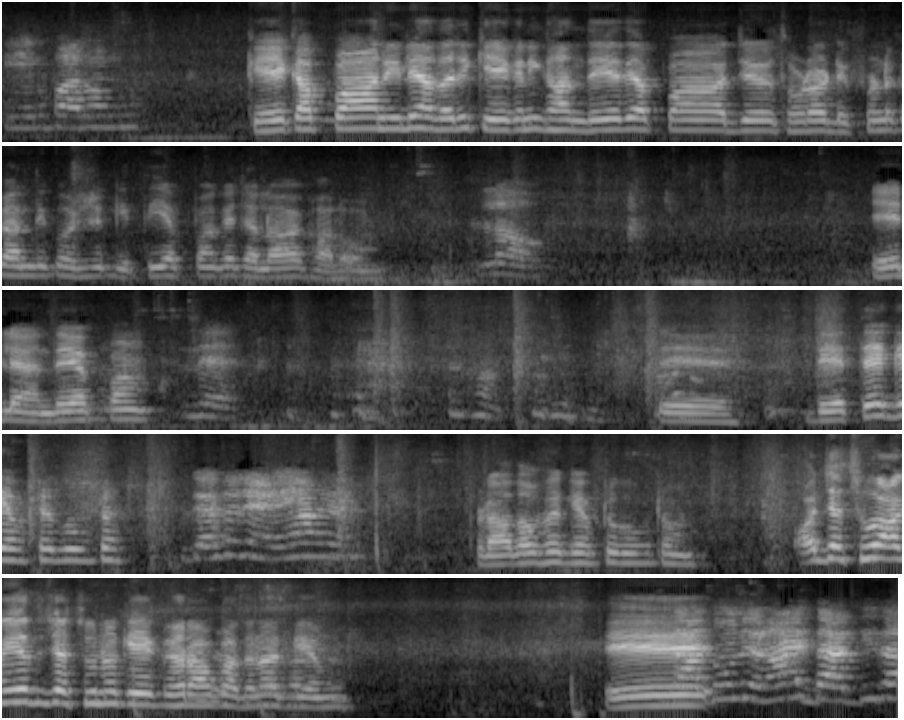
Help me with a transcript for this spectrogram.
ਕੇਕ ਪਾ ਲਵਾਂ ਮੂੰਹ 'ਚ। ਕੇਕ ਆਪਾਂ ਨਹੀਂ ਲਿਆਂਦਾ ਜੀ ਕੇਕ ਨਹੀਂ ਖਾਂਦੇ ਤੇ ਆਪਾਂ ਅੱਜ ਥੋੜਾ ਡਿਫਰੈਂਟ ਕਰਨ ਦੀ ਕੋਸ਼ਿਸ਼ ਕੀਤੀ ਆਪਾਂ ਕਿ ਚਲਾ ਖਾ ਲਓ। ਲਓ। ਇਹ ਲੈਂਦੇ ਆਪਾਂ। ਲੈ। ਤੇ ਦੇਤੇ ਗਿਫਟ ਗੁਫਟ? ਗੈਸ ਲੈਣੇ ਆ ਫਿਰ। ਫੜਾ ਦੋ ਫਿਰ ਗਿਫਟ ਗੁਫਟ ਹੁਣ। ਉਹ ਜੱਸੂ ਆ ਗਿਆ ਤੇ ਜੱਸੂ ਨੇ ਕੇਕ ਖਰਾਬ ਕਰ ਦੇਣਾ ਅੱਗੇ ਇਹ ਦਾਦੂ ਦੇਣਾ ਇਹ ਦਾਦੀ ਦਾ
